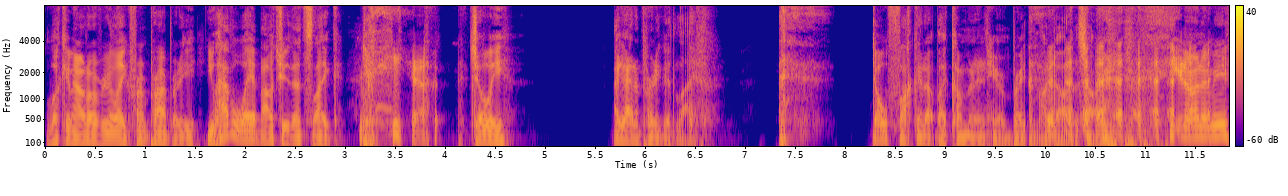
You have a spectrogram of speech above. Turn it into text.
looking out over your lakefront property, you have a way about you that's like, yeah, Joey, I got a pretty good life. Don't fuck it up by coming in here and breaking my daughter's heart. you know what I mean?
